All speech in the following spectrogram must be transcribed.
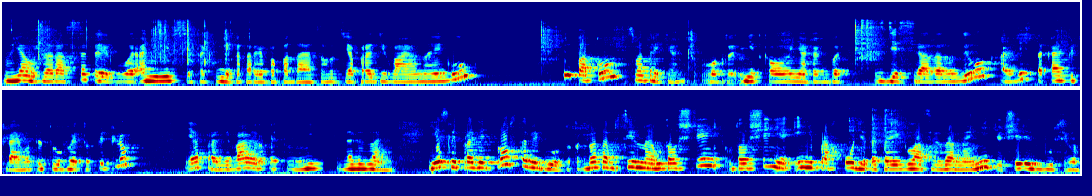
Но я уже раз с этой иглой, они не все, так некоторые попадаются. Вот я продеваю на иглу. И потом, смотрите, вот нитка у меня как бы здесь связан узелок, а здесь такая петля. И вот эту в эту петлю я продеваю эту нить для вязания. Если продеть просто в иглу, то тогда там сильное утолщение, утолщение и не проходит эта игла с вязальной нитью через бусину.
